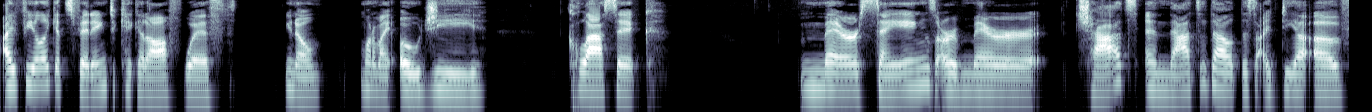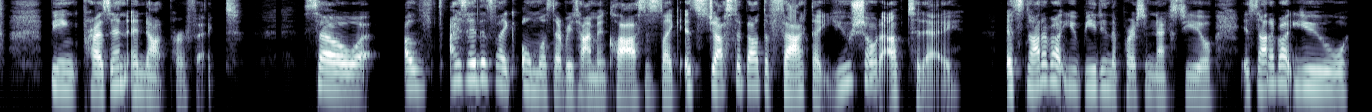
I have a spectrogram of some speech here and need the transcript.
I feel like it's fitting to kick it off with, you know, one of my OG classic mayor sayings or mayor chats. And that's about this idea of being present and not perfect. So I'll, I say this like almost every time in class. It's like, it's just about the fact that you showed up today. It's not about you beating the person next to you. It's not about you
